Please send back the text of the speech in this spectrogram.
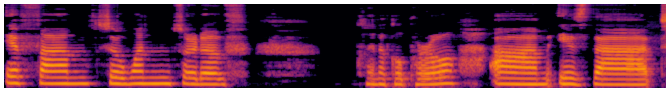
if um, so, one sort of clinical pearl um, is that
